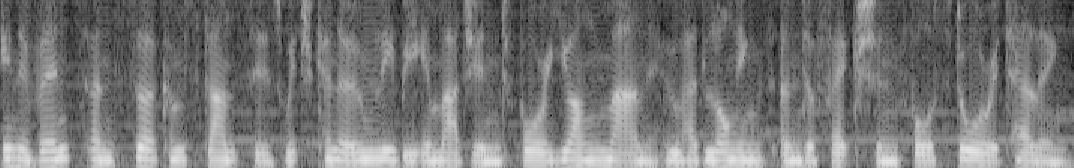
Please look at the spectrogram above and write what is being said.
In events and circumstances which can only be imagined for a young man who had longings and affection for storytelling.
